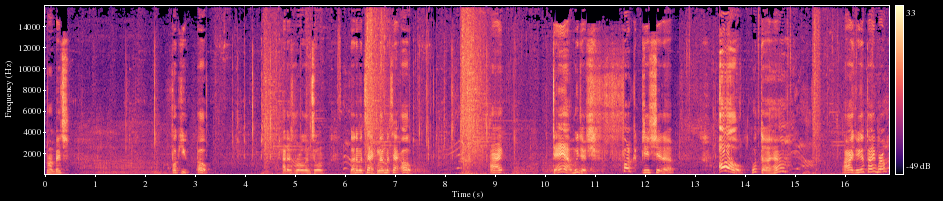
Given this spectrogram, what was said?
Come on, bitch. Fuck you. Oh. I just rolled into him. Let him attack. Let him attack. Oh. Alright. Damn, we just fucked this shit up. Oh! What the hell? Alright, do your thing, bro.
